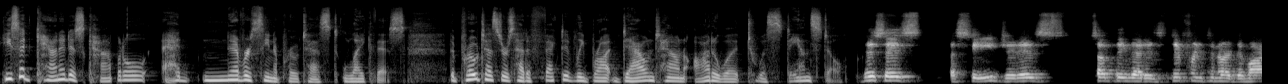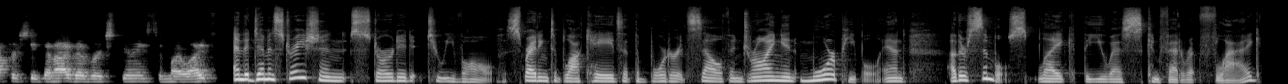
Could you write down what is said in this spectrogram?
He said Canada's capital had never seen a protest like this. The protesters had effectively brought downtown Ottawa to a standstill. This is a siege. It is something that is different in our democracy than I've ever experienced in my life. And the demonstration started to evolve, spreading to blockades at the border itself and drawing in more people and other symbols like the U.S. Confederate flag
